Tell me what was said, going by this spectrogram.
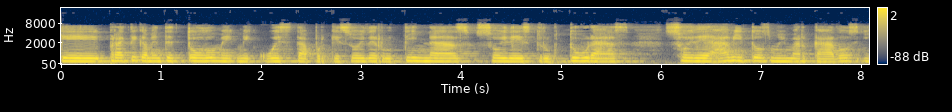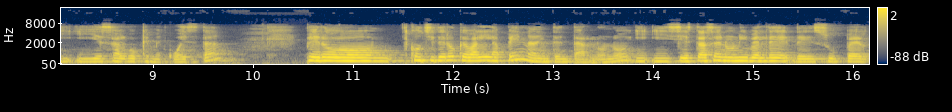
que prácticamente todo me, cuesta porque soy de rutinas, soy de estructuras, soy de hábitos muy marcados y, es algo que me cuesta, pero considero que vale la pena intentarlo, ¿no? Y, si estás en un nivel de, de super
